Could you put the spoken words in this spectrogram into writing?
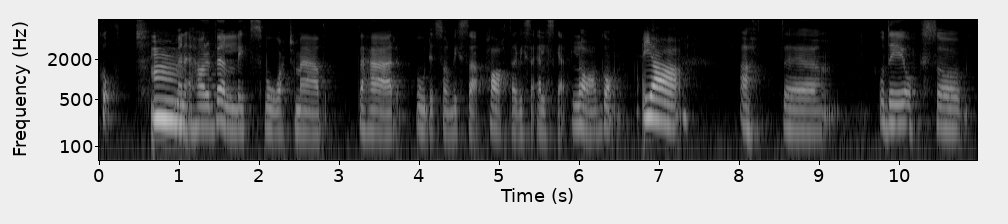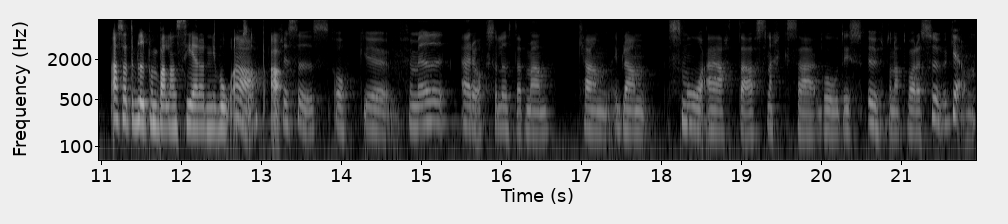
gott. Men jag har väldigt svårt med det här ordet som vissa hatar, vissa älskar, lagom. Ja, Att... Eh, och det är också... alltså att det blir på en balanserad nivå Ja, typ. Ja. precis. Och eh, för mig är det också lite att man kan ibland småäta, snacksa godis utan att vara sugen.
